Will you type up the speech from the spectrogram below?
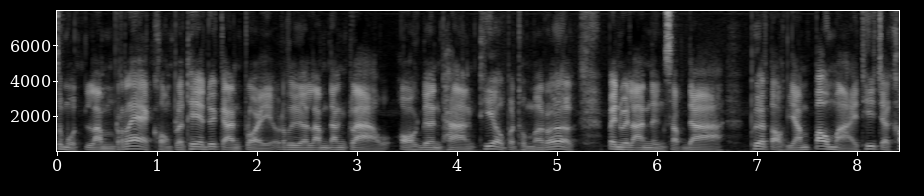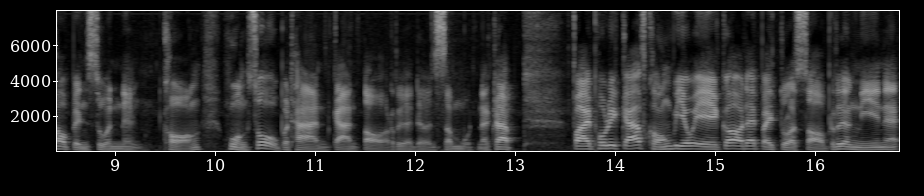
สมุทรลำแรกของประเทศด้วยการปล่อยเรือลำดังกล่าว ออกเดินทางเที่ยวปฐมฤกษ์เป็นเวลาหนึ่งสัปดาห์ เพื่อตอกย้ำเป้าหมายที่จะเข้าเป็นส่วนหนึ่งของห่วงโซ่อุปทานการต่อเรือเดินสมุทรนะครับฝ่ายโพลิกราฟของ VOA ก็ได้ไปตรวจสอบเรื่องนี้นะ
